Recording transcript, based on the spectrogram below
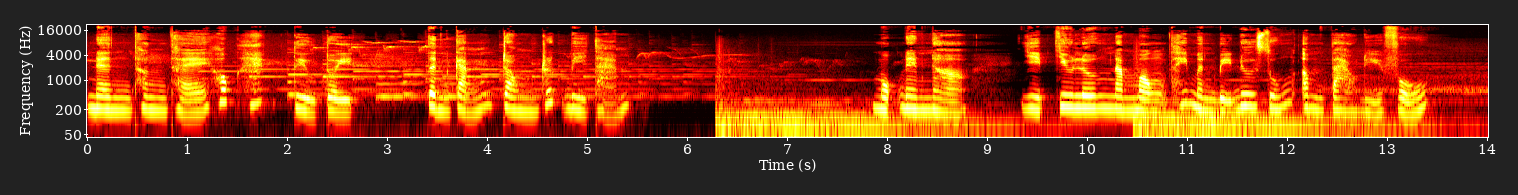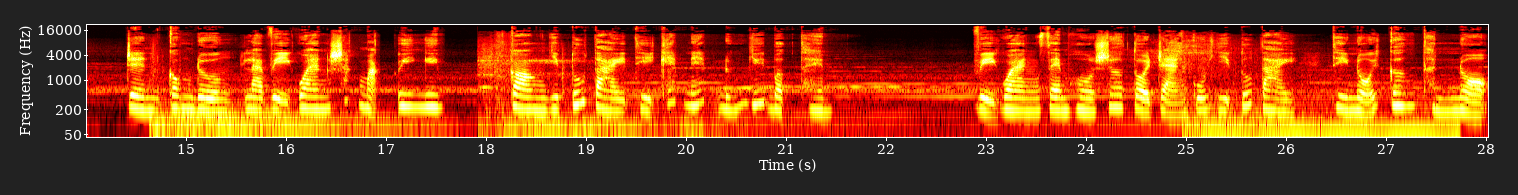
nên thân thể hốc hác tiều tụy, tình cảnh trông rất bi thảm. Một đêm nọ, diệp chiêu lương nằm mộng thấy mình bị đưa xuống âm tào địa phủ. Trên công đường là vị quan sắc mặt uy nghiêm, còn diệp tú tài thì khép nép đứng dưới bậc thềm vị quan xem hồ sơ tội trạng của diệp tú tài thì nổi cơn thịnh nộ,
